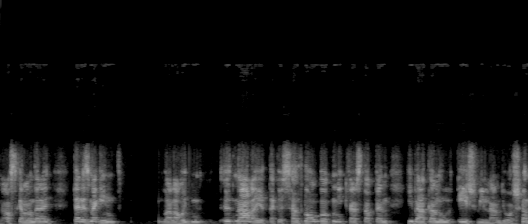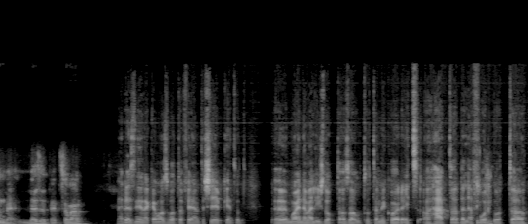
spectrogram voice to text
azt kell mondani, hogy Terez megint valahogy nála jöttek össze a dolgok, míg Verstappen hibátlanul és villámgyorsan vezetett, szóval... Pereznél nekem az volt a félelmetes egyébként, ott ö, majdnem el is dobta az autót, amikor egy, a háttal beleforgott a,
